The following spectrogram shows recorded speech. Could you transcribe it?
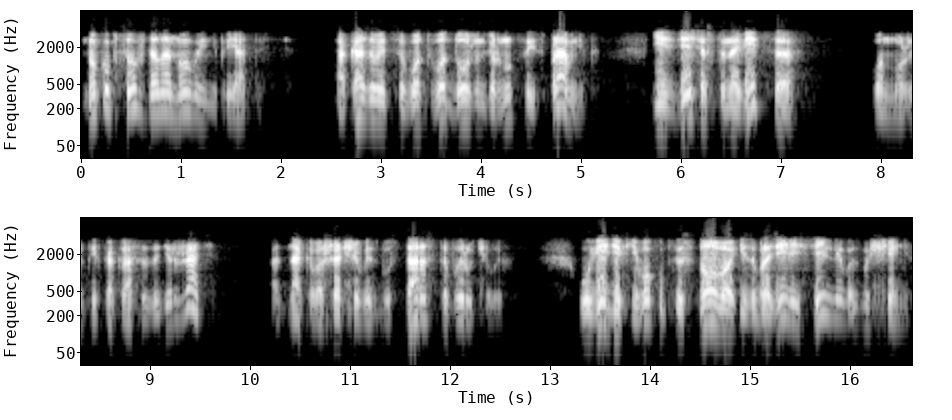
Но купцов ждала новая неприятность. Оказывается, вот-вот должен вернуться исправник, и здесь остановиться он может их как раз и задержать. Однако вошедший в избу староста выручил их. Увидев его, купцы снова изобразили сильное возмущение.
